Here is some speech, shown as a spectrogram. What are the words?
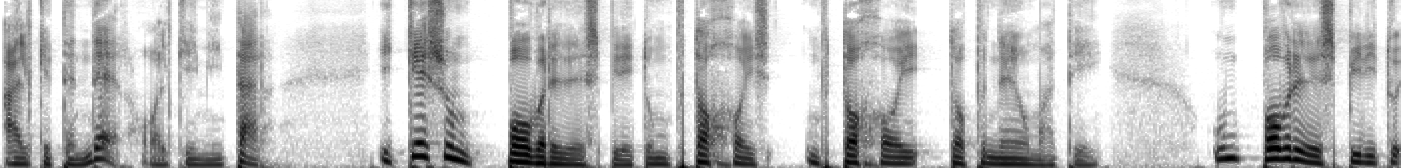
al que tender o al que imitar. ¿Y qué es un pobre de espíritu? Un ptojoi, un topneumati. Un pobre de espíritu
